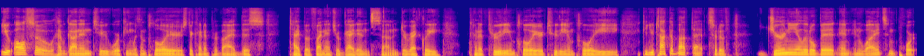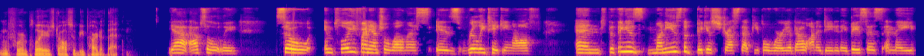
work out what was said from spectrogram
you also have gone into working with employers to kind of provide this type of financial guidance um, directly kind of through the employer to the employee. Can you talk about that sort of journey a little bit and, and why it's important for employers to also be part of that? Yeah, absolutely. So, employee financial wellness is really taking off. And the thing is, money is the biggest stress that people worry about on a day to day basis, and they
